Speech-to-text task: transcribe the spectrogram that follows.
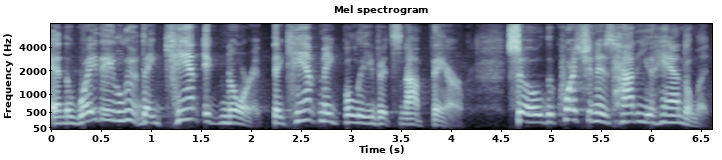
And the way they lose, they can't ignore it. They can't make believe it's not there. So the question is, how do you handle it?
